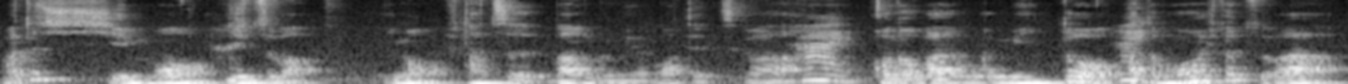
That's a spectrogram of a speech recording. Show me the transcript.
私自身も実は今2つ番組を持ってるんですが、はい。この番組と、はい。あともう一つは、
